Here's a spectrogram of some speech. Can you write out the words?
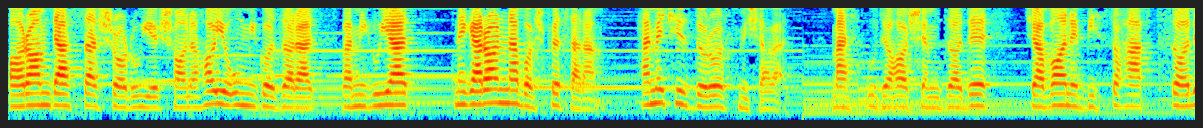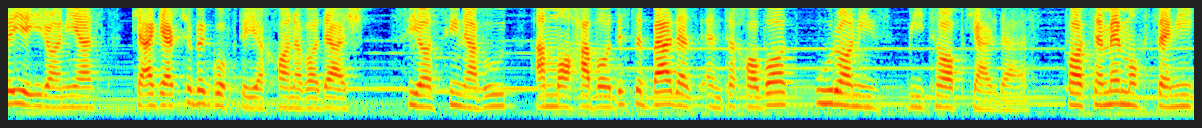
آرام دستش را روی شانه های او می‌گذارد و می‌گوید نگران نباش پسرم. همه چیز درست می شود مسعود هاشمزاده جوان 27 ساله ایرانی است که اگرچه به گفته خانوادهش سیاسی نبود اما حوادث بعد از انتخابات او را نیز بیتاب کرده است. فاطمه محسنی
